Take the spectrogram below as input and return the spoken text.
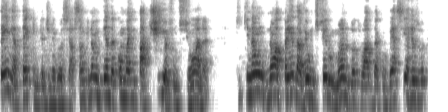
tenha técnica de negociação, que não entenda como a empatia funciona, que, que não, não aprenda a ver um ser humano do outro lado da conversa e a resolver.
